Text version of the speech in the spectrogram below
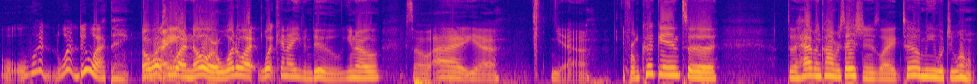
What what do I think? Or what do I know or what do I what can I even do, you know? So I yeah. Yeah. From cooking to to having conversations like tell me what you want.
